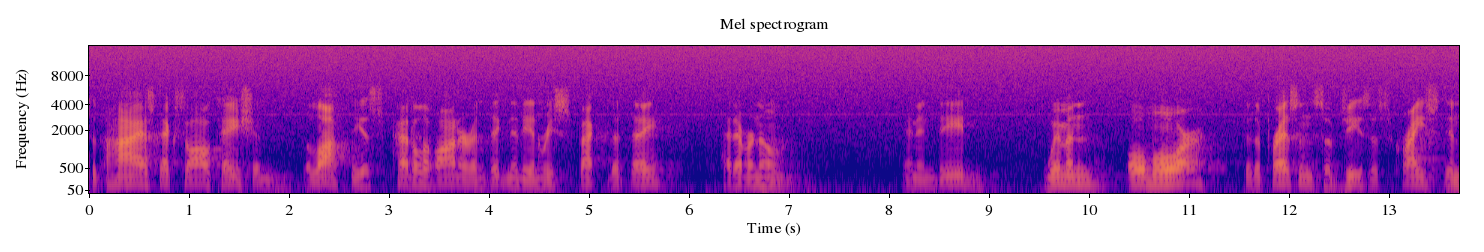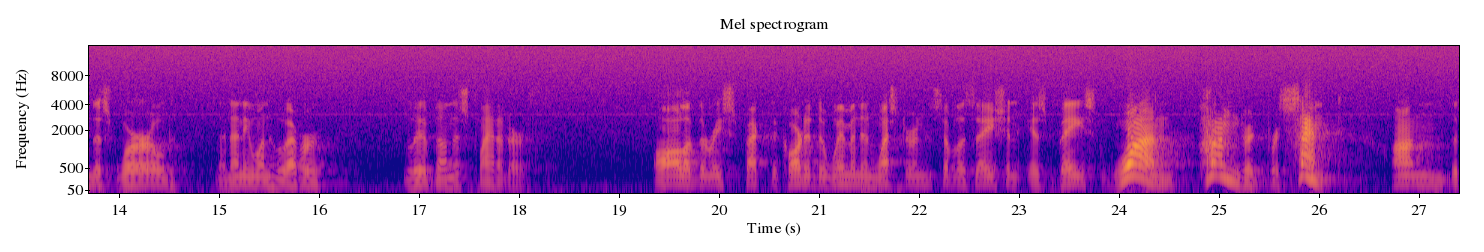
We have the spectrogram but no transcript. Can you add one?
to the highest exaltation, the loftiest pedal of honor and dignity and respect that they had ever known. And indeed, women owe more to the presence of Jesus Christ in this world than anyone who ever lived on this planet Earth. All of the respect accorded to women in Western civilization is based 100% on the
